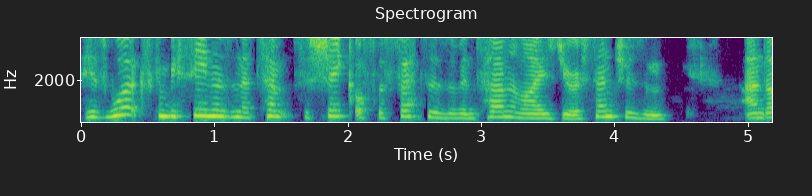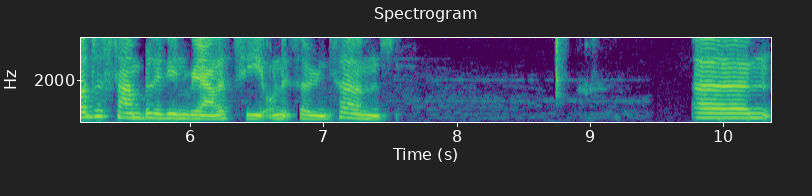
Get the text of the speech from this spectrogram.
His works can be seen as an attempt to shake off the fetters of internalized Eurocentrism and understand Bolivian reality on its own terms. Um,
